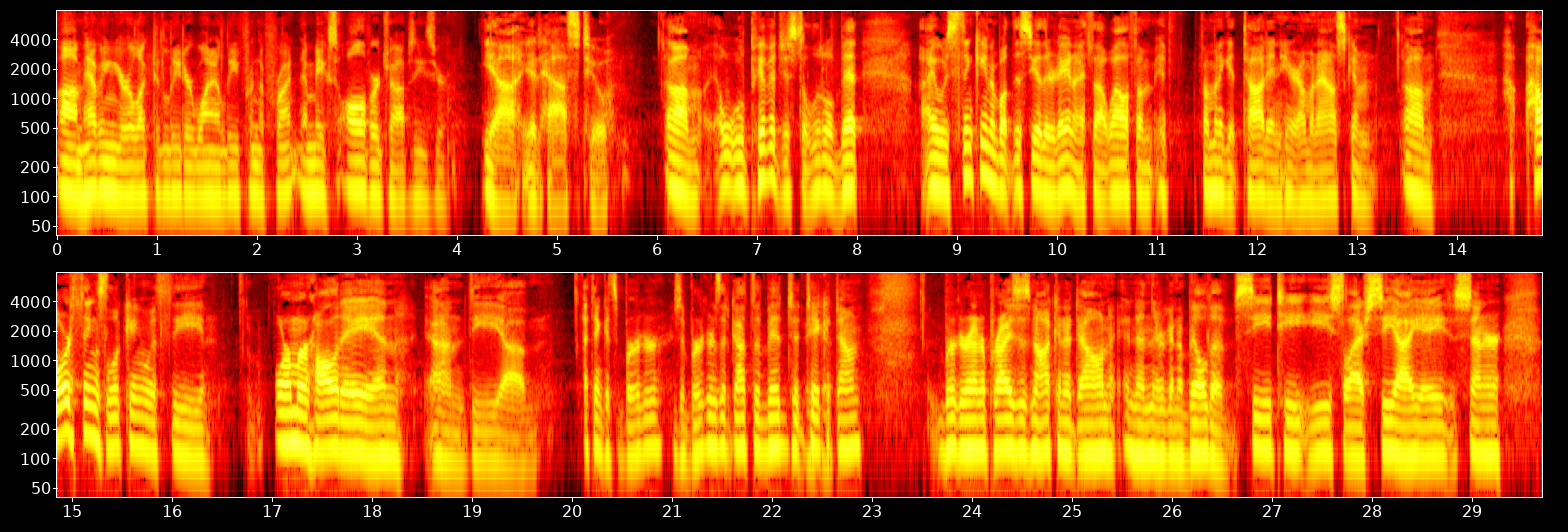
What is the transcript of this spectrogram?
um, having your elected leader want to lead from the front, that makes all of our jobs easier. Yeah, it has to. Um, we'll pivot just a little bit. I was thinking about this the other day, and I thought, well, if I'm if, if I'm going to get Todd in here, I'm going to ask him um, how are things looking with the former Holiday Inn and the? Um, I think it's Burger. Is it Burger that got the bid to take it down? Burger Enterprises knocking it down, and then they're going to build a CTE slash CIA center.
